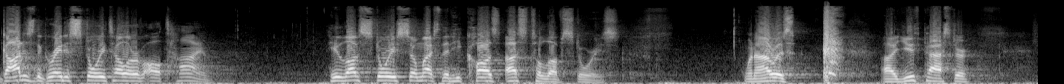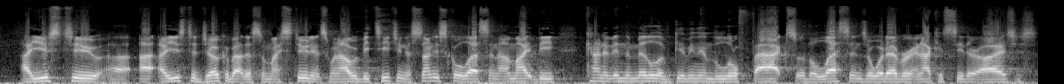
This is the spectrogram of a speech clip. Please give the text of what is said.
God is the greatest storyteller of all time. He loves stories so much that he caused us to love stories. When I was a youth pastor, I used to uh, I, used to joke about this with my students. When I would be teaching a Sunday school lesson, I might be kind of in the middle of giving them the little facts or the lessons or whatever, and I could see their eyes just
